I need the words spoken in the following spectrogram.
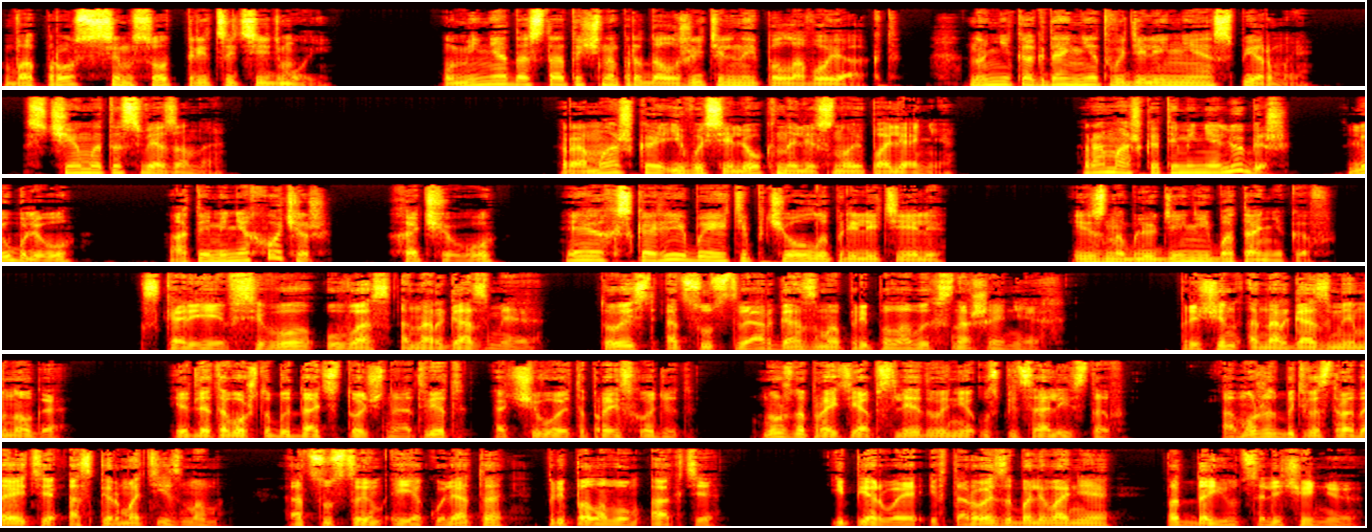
Вопрос 737. У меня достаточно продолжительный половой акт, но никогда нет выделения спермы. С чем это связано? Ромашка и Василек на лесной поляне. «Ромашка, ты меня любишь?» «Люблю». «А ты меня хочешь?» «Хочу». Эх, скорее бы эти пчелы прилетели. Из наблюдений ботаников. Скорее всего, у вас анаргазмия, то есть отсутствие оргазма при половых сношениях. Причин анаргазмии много, и для того, чтобы дать точный ответ, от чего это происходит, нужно пройти обследование у специалистов. А может быть, вы страдаете асперматизмом, отсутствием эякулята при половом акте. И первое, и второе заболевание поддаются лечению.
